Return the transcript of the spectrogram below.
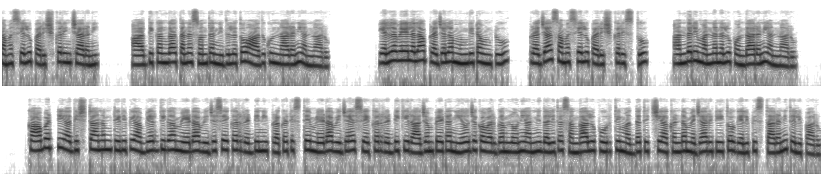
సమస్యలు పరిష్కరించారని ఆర్థికంగా తన సొంత నిధులతో ఆదుకున్నారని అన్నారు. ఎల్లవేళలా ప్రజల ముంగిట ఉంటూ ప్రజా సమస్యలు పరిష్కరిస్తూ అందరి మన్ననలు పొందారని అన్నారు. కాబట్టి అధిష్టానం టిడిపి అభ్యర్థిగా మేడా విజయశేఖర్ రెడ్డిని ప్రకటిస్తే మేడా విజయశేఖర్ రెడ్డికి రాజంపేట నియోజకవర్గంలోని అన్ని దళిత సంఘాలు పూర్తి మద్దతిచ్చి అఖండ మెజారిటీతో గెలిపిస్తారని తెలిపారు.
